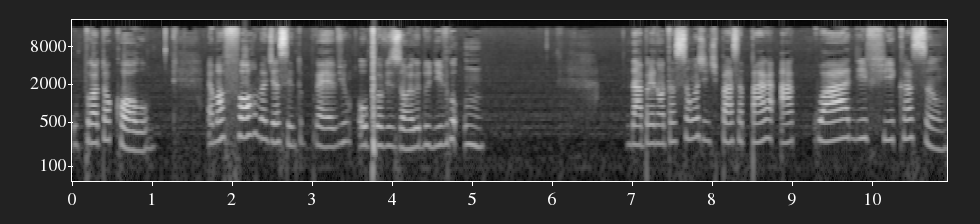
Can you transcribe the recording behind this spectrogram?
o protocolo. É uma forma de assento prévio ou provisório do livro 1. Da prenotação, a gente passa para a qualificação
